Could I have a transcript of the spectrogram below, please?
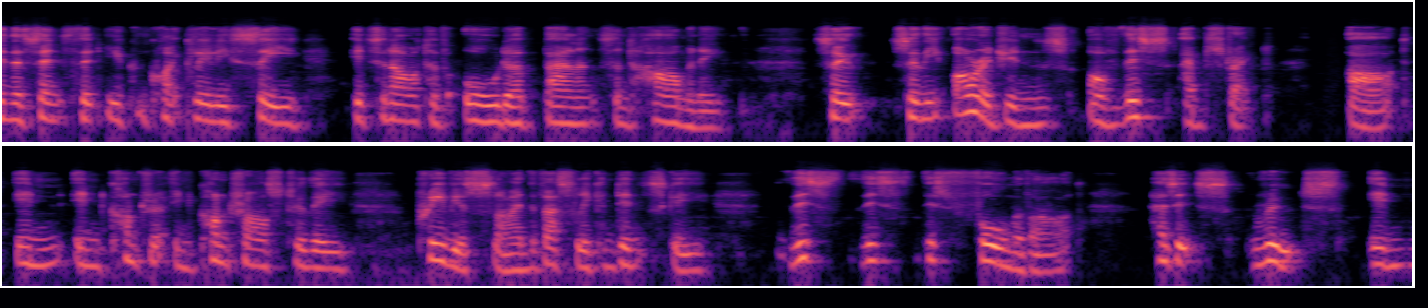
in the sense that you can quite clearly see it's an art of order, balance, and harmony. So, so the origins of this abstract art, in in contra in contrast to the previous slide, the Wassily Kandinsky, this this this form of art has its roots in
